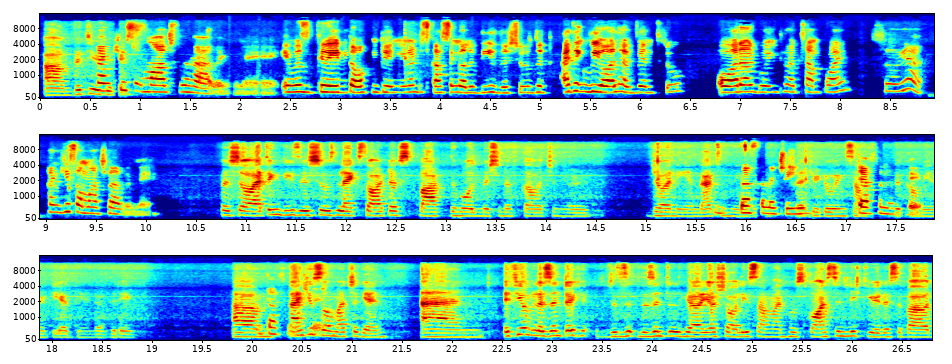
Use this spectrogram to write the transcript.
um, with you. Thank you because- so much for having me. It was great talking to you you know discussing all of these issues that I think we all have been through or are going through at some point. So yeah, thank you so much for having me. For sure. I think these issues like sort of sparked the whole mission of Kavach in your journey, and that's amazing. Definitely. That you're doing something for the community at the end of the day. Um, thank you so much again. And if you've listened to listened till here, you're surely someone who's constantly curious about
